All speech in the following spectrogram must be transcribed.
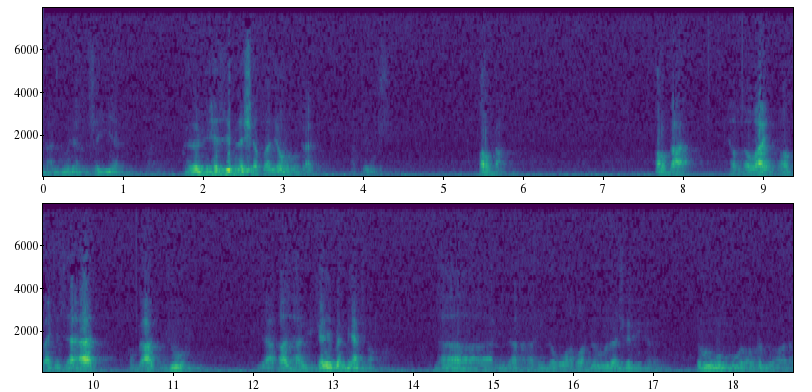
مع أنه مئة سيئة. في حزب من الشيطان يوم بعد حتى يمسي أربعة أربعة فوائد وأربع جزاءات وأربعة أجور. إذا قال هذه الكلمة مئة مرة. لا إله إلا الله وحده لا شريك له. له الملك وله الحمد وله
